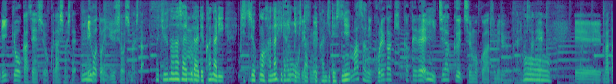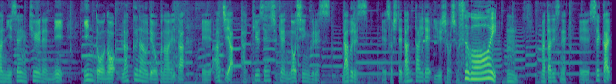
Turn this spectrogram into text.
李強華選手を下しまして、うん、見事に優勝しました、17歳くらいでかなり実力が花開いてきた、うん、って感じですね。まさにこれがきっかけで一躍注目を集めるようになりましたね。えー、また2009年にインドのラクナウで行われた、えー、アジア卓球選手権のシングルスダブルス、えー、そして団体で優勝しました。すごい、うん、またですね、えー、世界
